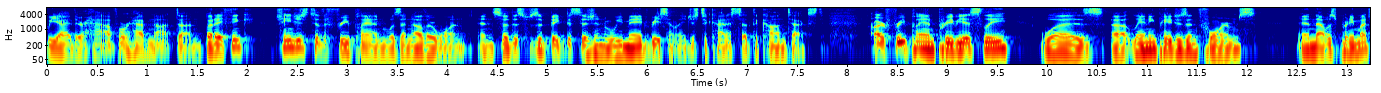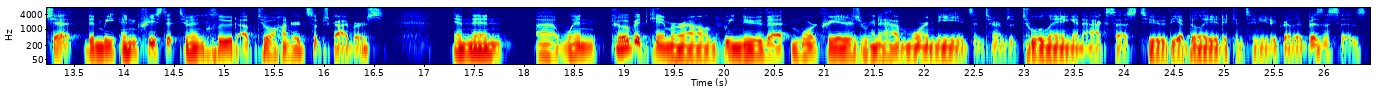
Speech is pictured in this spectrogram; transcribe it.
we either have or have not done. But I think changes to the free plan was another one. And so this was a big decision we made recently just to kind of set the context. Our free plan previously was uh, landing pages and forms, and that was pretty much it. Then we increased it to include up to 100 subscribers. And then uh, when COVID came around, we knew that more creators were going to have more needs in terms of tooling and access to the ability to continue to grow their businesses.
